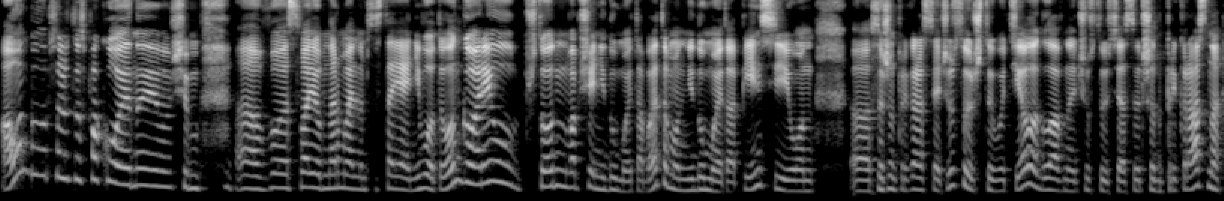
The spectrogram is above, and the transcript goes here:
а он был абсолютно спокойный, в общем, э, в своем нормальном состоянии. Вот, и он говорил, что он вообще не думает об этом, он не думает о пенсии, он э, совершенно прекрасно себя чувствует, что его тело, главное, чувствует себя совершенно прекрасно,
